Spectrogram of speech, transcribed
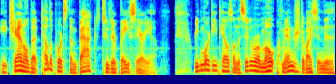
a channel that teleports them back to their base area. Read more details on the Signal Remote Manager device in the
